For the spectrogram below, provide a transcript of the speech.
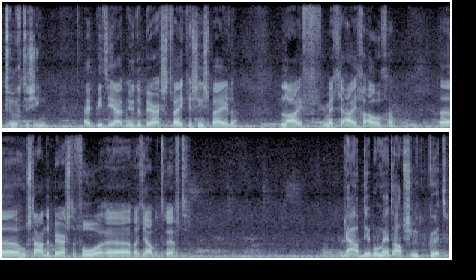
terug te zien. Hey Pieter, jij hebt nu de Bears twee keer zien spelen. Live, met je eigen ogen. Hoe staan de Bears ervoor, wat jou betreft? Ja, op dit moment absoluut kut.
